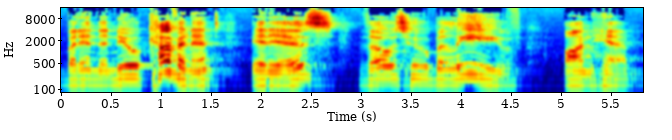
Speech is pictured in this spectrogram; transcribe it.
But in the new covenant, it is those who believe on him.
